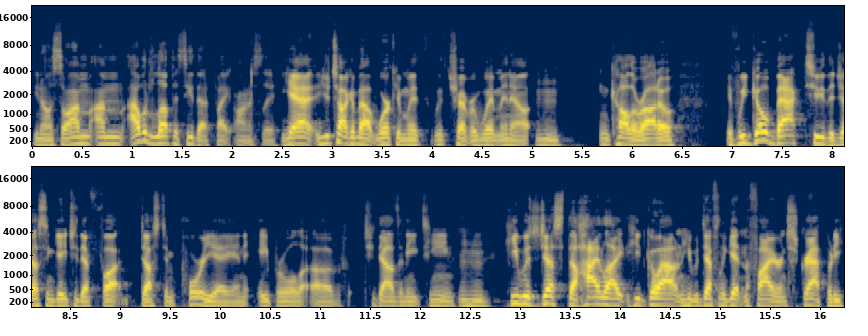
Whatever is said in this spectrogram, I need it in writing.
You know, so I'm I'm I would love to see that fight honestly. Yeah, you talk about working with with Trevor Wittman out Mm-hmm. in Colorado. If we go back to the Justin Gaethje that fought Dustin Poirier in April of 2018, Mm-hmm. he was just the highlight. He'd go out and he would definitely get in the fire and scrap, but he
